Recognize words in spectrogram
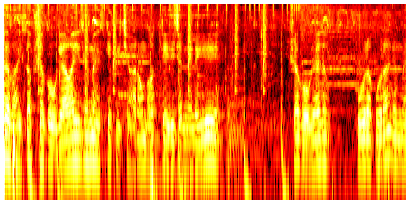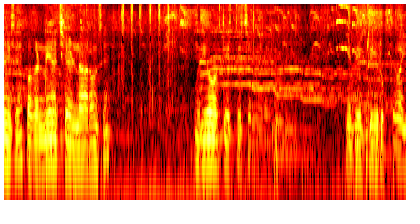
बे भाई, सब शक हो गया भाई इसे मैं इसके पीछे आ रहा हूँ, बहुत तेज़ी चलने लगी है। शक हो गया सब पूरा पूरा कि मैं इसे पकड़ने या छेड़ने आ रहा हूँ इसे। मुझे और तेज़ तेज़ चलने लगी। ये देख रही है रुकते भाई।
